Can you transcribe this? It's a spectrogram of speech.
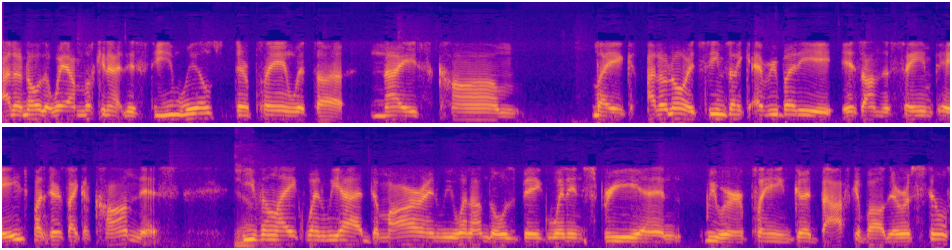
I don't know the way I'm looking at this team, Wheels. They're playing with a nice, calm. Like I don't know. It seems like everybody is on the same page, but there's like a calmness. Even like when we had Demar and we went on those big winning spree and we were playing good basketball, there was still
